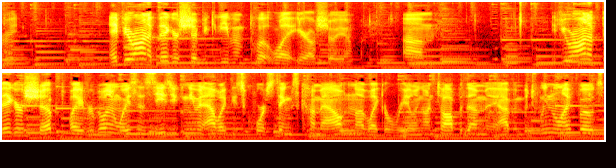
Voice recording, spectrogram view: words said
Alright. If you're on a bigger ship, you could even put, like, here, I'll show you. Um, if you're on a bigger ship, like if you're building Wasted Seas, you can even have like these quartz things come out and have like a railing on top of them and have in between the lifeboats.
